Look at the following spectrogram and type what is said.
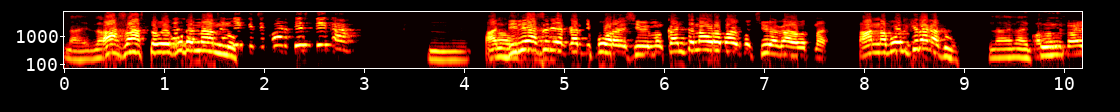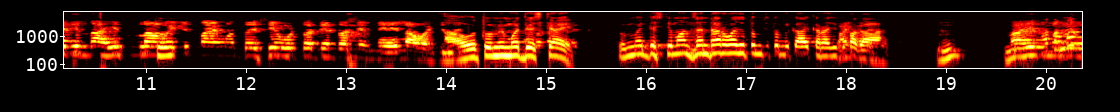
नाही लावत. असं असतं वय कुठे नांदलो लेकीची खोड दिसती का? हम्म, आणि दिली असेल एखादी पोराला शिवी मग कांच्या नवरा बायको शिव्या गाळवत नाही. अण्णा बोल केला का तू? नाही नाही आता काय ते नाहीच लावायचीच नाही म्हणतोय शेवटचा त्यांचा निर्णय आहे, लावायची नाही. अहो तुम्ही मध्यस्थी आहे. तुम्ही मध्यस्थी माणसाने ठरवायचं तुमचे तुम्ही काय करायचे ते काय बघा. करायचं? हम्म, आता म्हणल्यावर-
